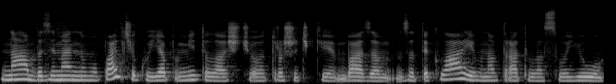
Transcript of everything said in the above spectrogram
На безіменному пальчику я помітила, що трошечки база затекла і вона втратила свою,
